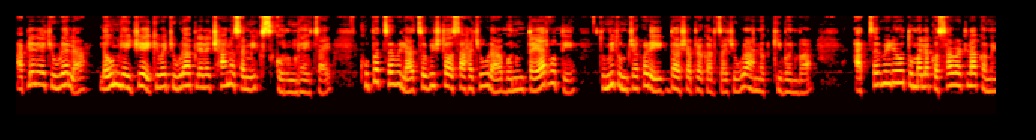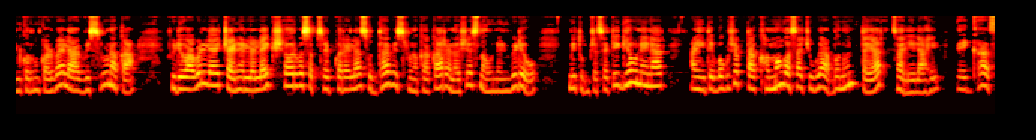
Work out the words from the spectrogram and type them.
आपल्याला या चिवड्याला लावून घ्यायची आहे किंवा चिवडा आपल्याला छान असा मिक्स करून घ्यायचा आहे. खूपच चवीला चविष्ट असा हा चिवडा बनून तयार होते. तुम्ही तुमच्याकडे एकदा अशा प्रकारचा चिवडा नक्की बनवा. आजचा व्हिडिओ तुम्हाला कसा वाटला कमेंट करून कळवायला विसरू नका. व्हिडिओ आवडल्यास चॅनलला लाईक शेअर व सबस्क्राईब करायला सुद्धा विसरू नका कारण असेच नवनवीन व्हिडिओ मी तुमच्यासाठी घेऊन येणार आणि इथे बघू शकता खमंग असा चिवडा बनून तयार झालेला आहे. एक घास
